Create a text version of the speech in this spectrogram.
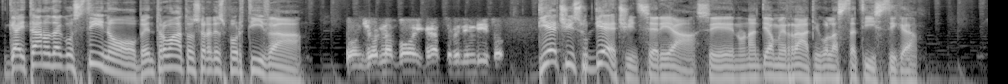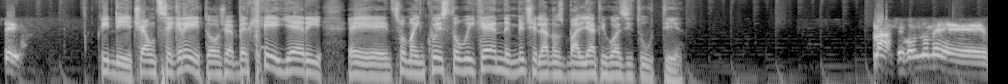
Gaetano D'Agostino, ben trovato su Radio sportiva. Buongiorno a voi, grazie per l'invito. 10 su 10 in Serie A, se non andiamo errati con la statistica. Sì. Quindi c'è un segreto, cioè perché ieri, eh, insomma, in questo weekend invece li hanno sbagliati quasi tutti? Ma secondo me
